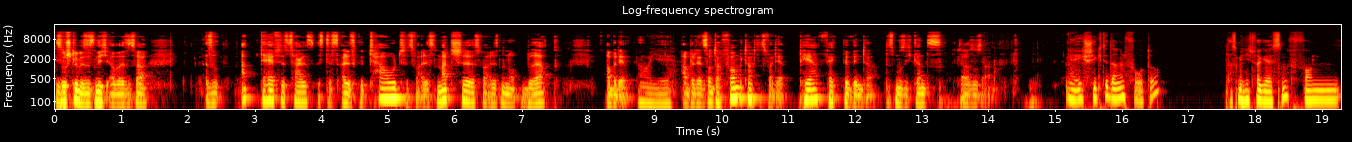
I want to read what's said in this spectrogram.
so schlimm ist es nicht, aber es war, also ab der Hälfte des Tages ist das alles getaut, es war alles Matsche, es war alles nur noch black. Aber der, oh je. aber der Sonntagvormittag, das war der perfekte Winter. Das muss ich ganz klar so sagen. Ja, ich schicke dir dann ein Foto. Lass mich nicht vergessen, von,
